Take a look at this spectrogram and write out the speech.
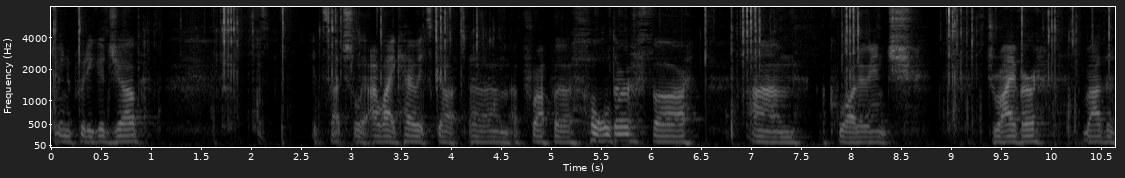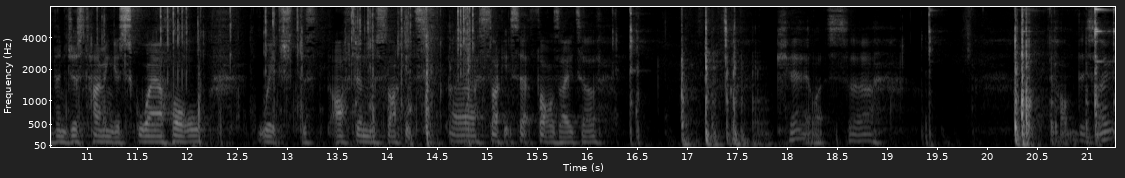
doing a pretty good job. It's actually, I like how it's got um, a proper holder for um, a quarter inch driver rather than just having a square hole which the, often the sockets, uh, socket set falls out of. Okay, let's uh, pop this out.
